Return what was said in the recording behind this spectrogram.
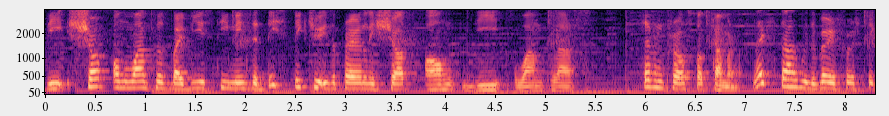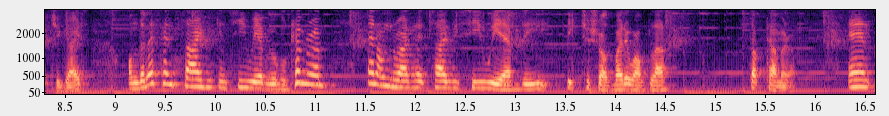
the shot on OnePlus by VST means that this picture is apparently shot on the OnePlus 7 Pro stock camera. Let's start with the very first picture guys. On the left hand side you can see we have Google camera and on the right hand side we see we have the picture shot by the OnePlus stock camera. And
